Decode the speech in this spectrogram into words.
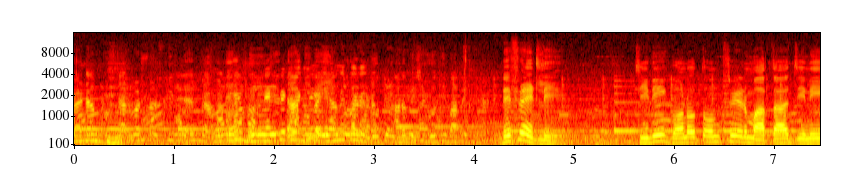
ম্যাডাম চার ফিরলেন তার বিরোধীদের দাবি বা এই আন্দোলন আরও বেশি গতি পাবে ডেফিনেটলি যিনি গণতন্ত্রের মাতা, যিনি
